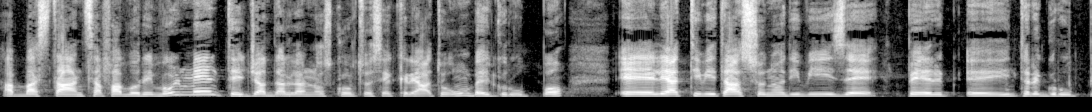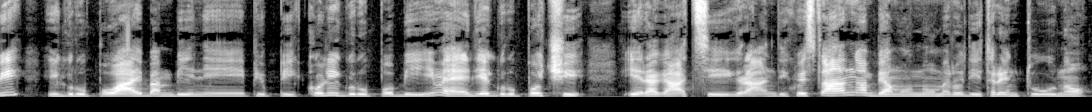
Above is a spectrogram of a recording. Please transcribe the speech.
abbastanza favorevolmente, già dall'anno scorso si è creato un bel gruppo, eh, le attività sono divise per, eh, in tre gruppi, il gruppo A i bambini più piccoli, il gruppo B i medi e il gruppo C i ragazzi grandi. Quest'anno abbiamo un numero di 31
